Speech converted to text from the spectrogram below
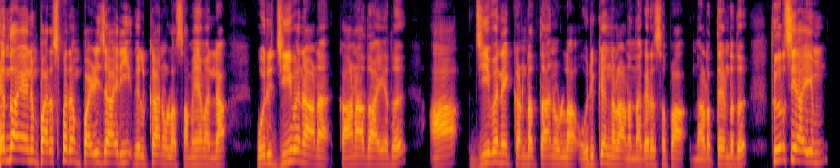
എന്തായാലും പരസ്പരം പഴിചാരി നിൽക്കാനുള്ള സമയമല്ല. ഒരു ജീവനാണ് കാണാതായത്. ആ ജീവനെ കണ്ടെത്താനുള്ള ഒരുക്കങ്ങളാണ് നഗരസഭ നടത്തേണ്ടത്. തീർച്ചയായും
